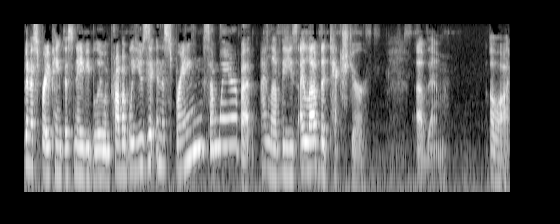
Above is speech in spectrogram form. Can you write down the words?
going to spray paint this navy blue and probably use it in the spring somewhere. But I love these. I love the texture of them a lot.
